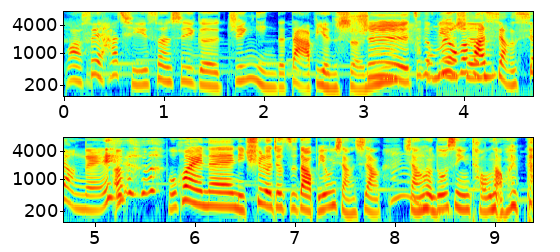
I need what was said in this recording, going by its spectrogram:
嗯，哇，所以它其实算是一个军营的大变身，是这个没有办法想象哎、欸。啊，不会呢，你去了就知道，不用想象，嗯、想很多事情头脑会爆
